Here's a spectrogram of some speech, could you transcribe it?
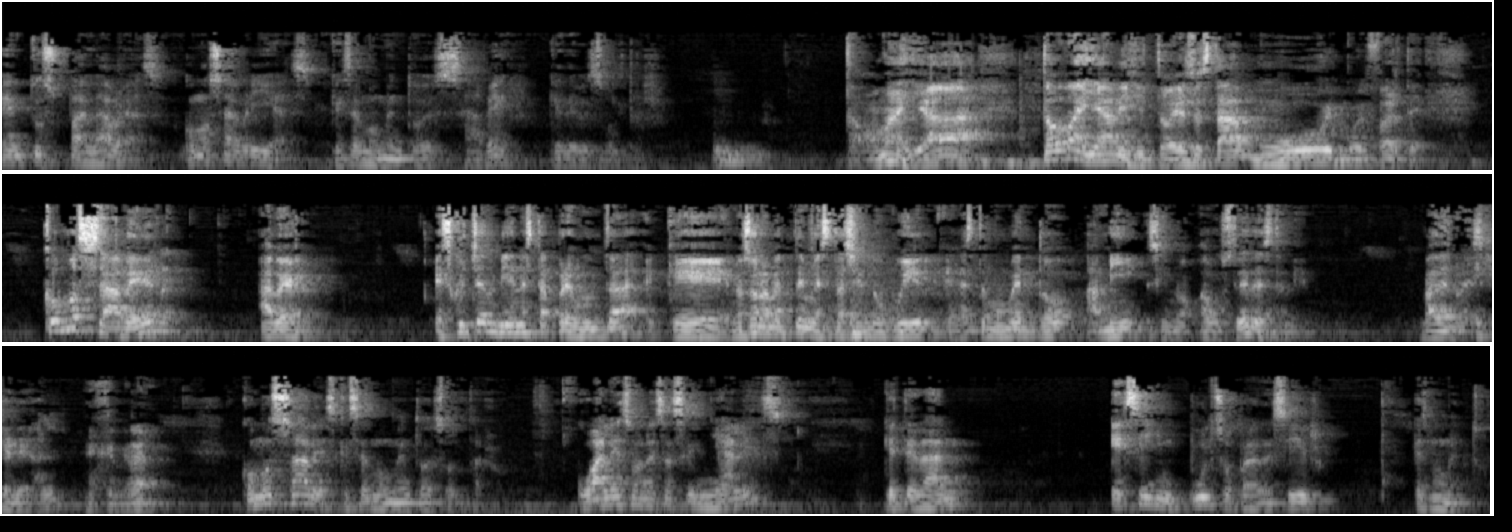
en tus palabras, ¿cómo sabrías que es el momento de saber que debes soltar? Toma ya, toma ya, mijito. Eso está muy, muy fuerte. ¿Cómo saber? A ver, escuchen bien esta pregunta que no solamente me está haciendo Will en este momento, a mí, sino a ustedes también. Va de nuevo. En general. En general. ¿Cómo sabes que es el momento de soltar? ¿Cuáles son esas señales que te dan ese impulso para decir, es momento?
